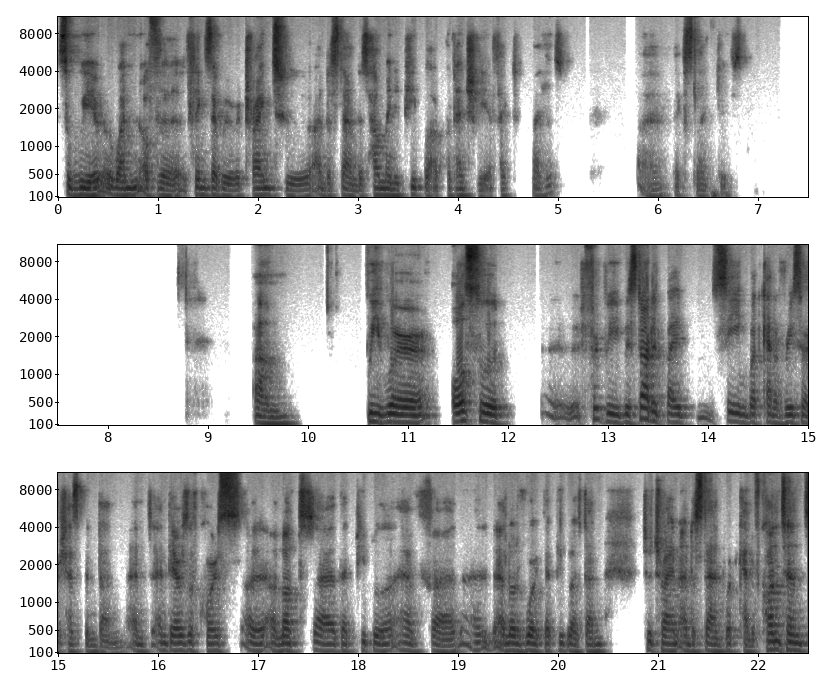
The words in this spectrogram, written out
So we one of the things that we were trying to understand is how many people are potentially affected by this. Uh, next slide, please. Um, we were also we, we started by seeing what kind of research has been done. And, and there's, of course, a, a lot uh, that people have, uh, a lot of work that people have done to try and understand what kind of content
